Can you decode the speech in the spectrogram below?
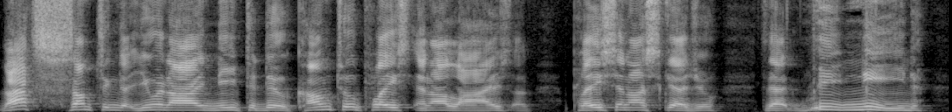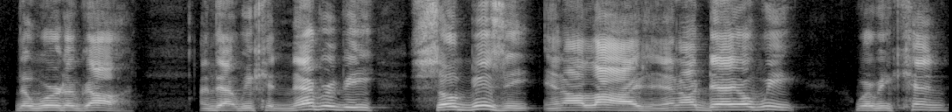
that's something that you and I need to do. Come to a place in our lives, a place in our schedule that we need the Word of God and that we can never be so busy in our lives and in our day or week where we can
